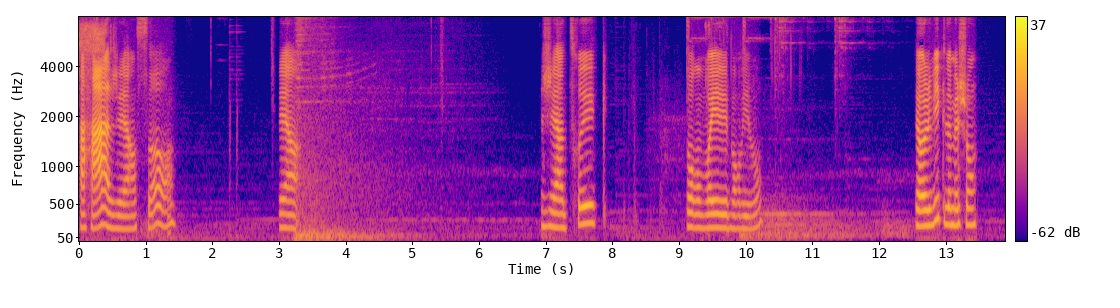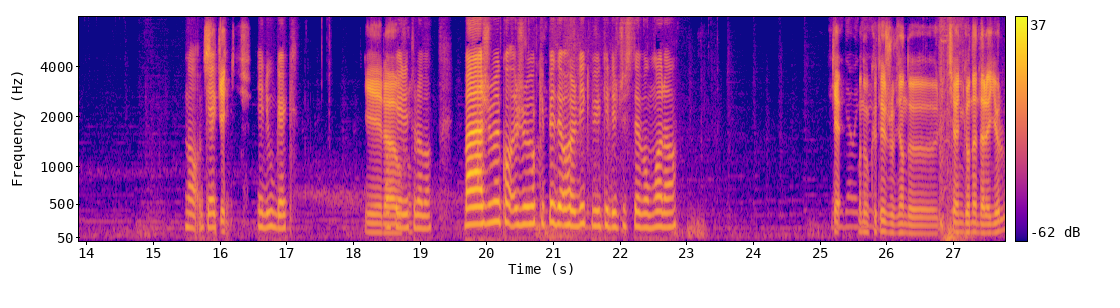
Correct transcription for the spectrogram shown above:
Ah ah, j'ai un sort. hein. J'ai un. J'ai un truc pour envoyer les morts vivants. C'est Olvik le méchant. Non, Gek. Gek. Il est où Gek? Il est là. Ok, il est tout là-bas. Bah, je vais je m'occuper de Olvik vu qu'il est juste devant moi là. Ok, moi de mon côté, je viens de lui tirer une grenade à la gueule.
